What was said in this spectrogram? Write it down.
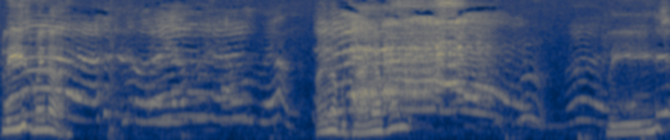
Please, why not? I know, but can I have one? Please?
